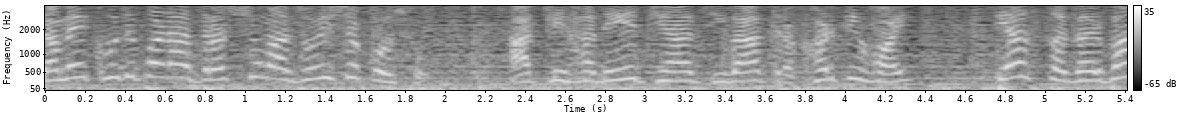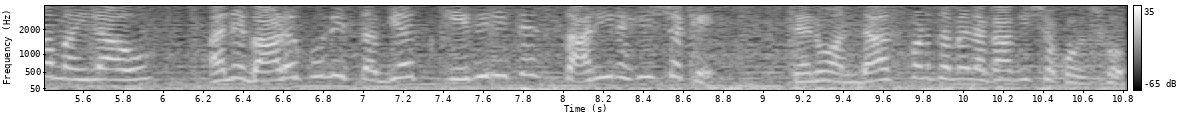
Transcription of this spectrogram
તમે ખુદ પણ આ દ્રશ્યોમાં જોઈ શકો છો. આટલી હદે જ્યાં જીવાત રખડતી હોય, ત્યાં સગર્ભા મહિલાઓ અને બાળકોની તબિયત કેવી રીતે સારી રહી શકે, તેનો અંદાજ પણ તમે લગાવી શકો છો.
